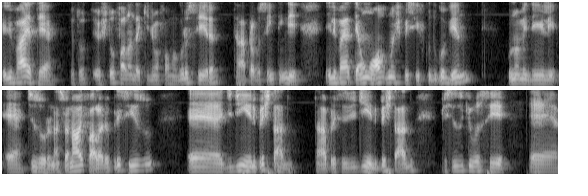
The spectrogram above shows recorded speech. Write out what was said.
Ele vai até, eu, tô, eu estou falando aqui de uma forma grosseira, tá, para você entender. Ele vai até um órgão específico do governo o nome dele é Tesouro Nacional e fala: eu preciso é, de dinheiro emprestado, tá? Eu preciso de dinheiro emprestado, preciso que você é,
